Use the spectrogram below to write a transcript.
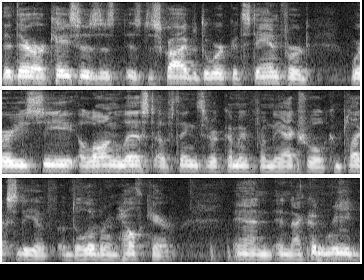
that there are cases, as, as described with the work at Stanford, where you see a long list of things that are coming from the actual complexity of, of delivering healthcare. And, and I couldn't read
